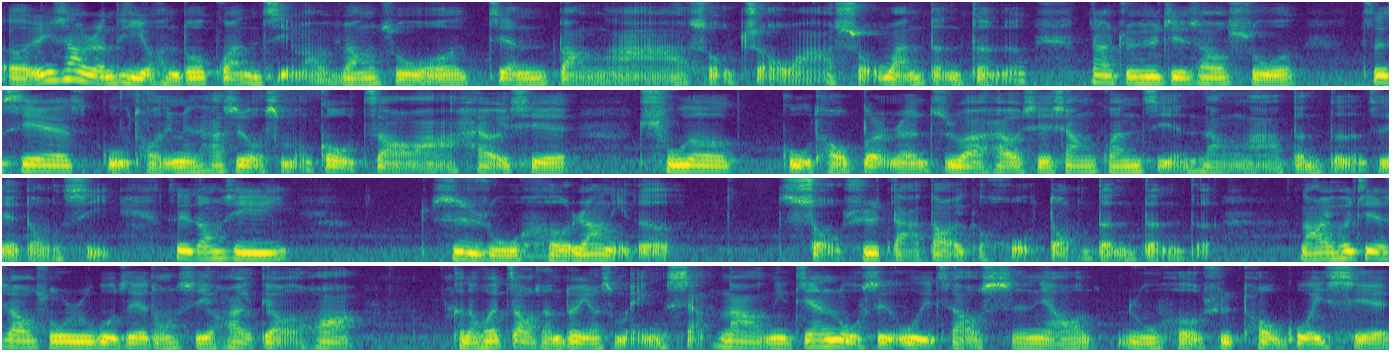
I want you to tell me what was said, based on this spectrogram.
呃，因为像人体有很多关节嘛，比方说肩膀啊、手肘啊、手腕等等的，那就是介绍说这些骨头里面它是有什么构造啊，还有一些除了骨头本人之外，还有一些像关节囊啊等等的这些东西，这些东西是如何让你的手去达到一个活动等等的，然后也会介绍说，如果这些东西坏掉的话，可能会造成对你有什么影响。那你今天如果是一个物理治疗师，你要如何去透过一些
